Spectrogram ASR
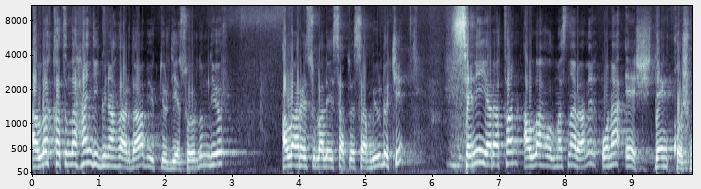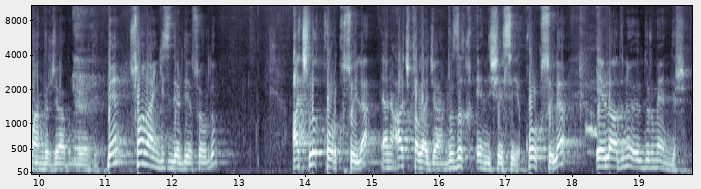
Allah katında hangi günahlar daha büyüktür diye sordum diyor. Allah Resulü aleyhisselatü vesselam buyurdu ki seni yaratan Allah olmasına rağmen ona eş, denk koşmandır cevabını verdi. Ben son hangisidir diye sordum. Açlık korkusuyla, yani aç kalacağın rızık endişesi korkusuyla evladını öldürmendir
